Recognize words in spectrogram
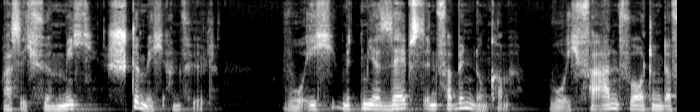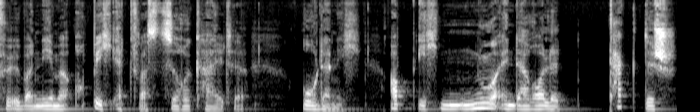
was sich für mich stimmig anfühlt, wo ich mit mir selbst in Verbindung komme, wo ich Verantwortung dafür übernehme, ob ich etwas zurückhalte oder nicht, ob ich nur in der Rolle taktisch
